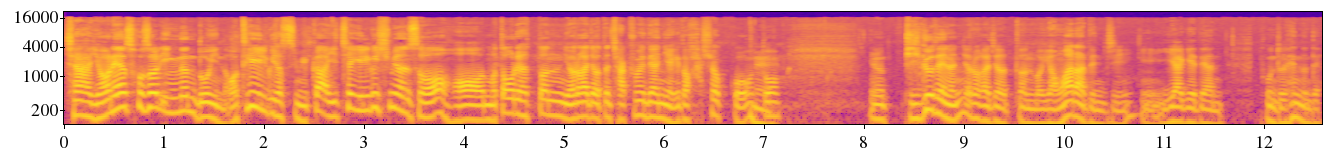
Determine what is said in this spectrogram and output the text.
자, 연애 소설 읽는 노인 어떻게 읽으셨습니까? 이 책 읽으시면서 어, 뭐 떠오르셨던 여러 가지 어떤 작품에 대한 이야기도 하셨고 네. 또 비교되는 여러 가지 어떤 뭐 영화라든지 이 이야기에 대한 부분도 했는데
